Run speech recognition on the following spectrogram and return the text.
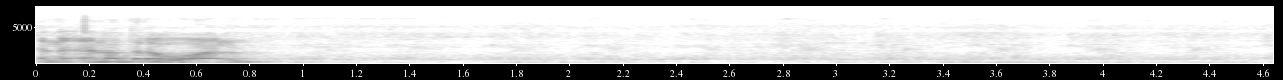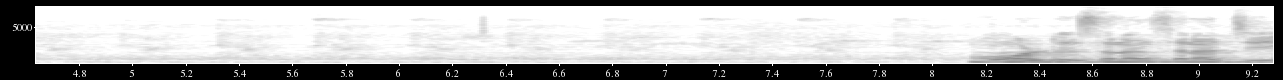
And another one more resonance energy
